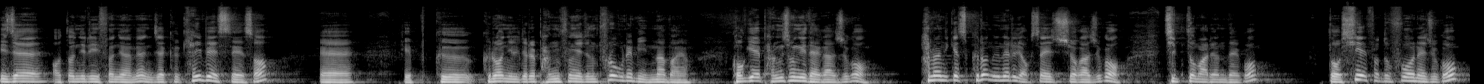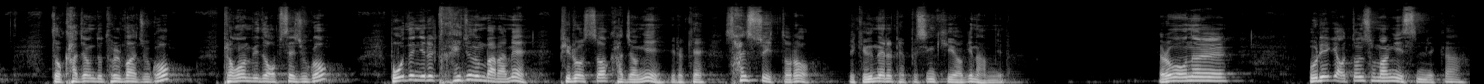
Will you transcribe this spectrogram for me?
이제 어떤 일이 있었냐면 이제 그 KBS에서 예, 그, 그 그런 일들을 방송해주는 프로그램이 있나 봐요. 거기에 방송이 돼가지고 하나님께서 그런 은혜를 역사해 주셔가지고 집도 마련되고 또 시에서도 후원해주고 또 가정도 돌봐주고 병원비도 없애주고 모든 일을 다 해주는 바람에 비로소 가정이 이렇게 살 수 있도록 이렇게 은혜를 베푸신 기억이 납니다. 여러분 오늘 우리에게 어떤 소망이 있습니까?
